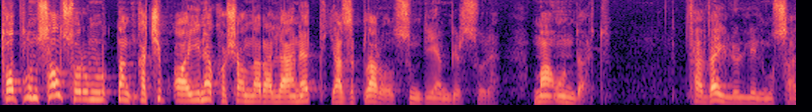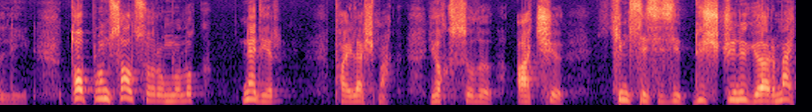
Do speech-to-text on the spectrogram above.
Toplumsal sorumluluktan kaçıp ayine koşanlara lanet, yazıklar olsun diyen bir sure. Maun 4. Feveylül lil musallin. Toplumsal sorumluluk nedir? Paylaşmak, yoksulu, açı, kimsesizi, düşkünü görmek.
